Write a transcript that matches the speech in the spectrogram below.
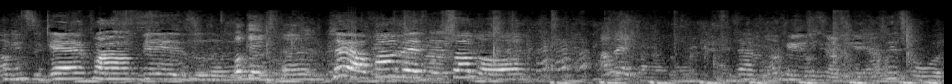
I'm going to get farm basil. Okay. Um, Say your farm basil, some of. Okay, Wait for what?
